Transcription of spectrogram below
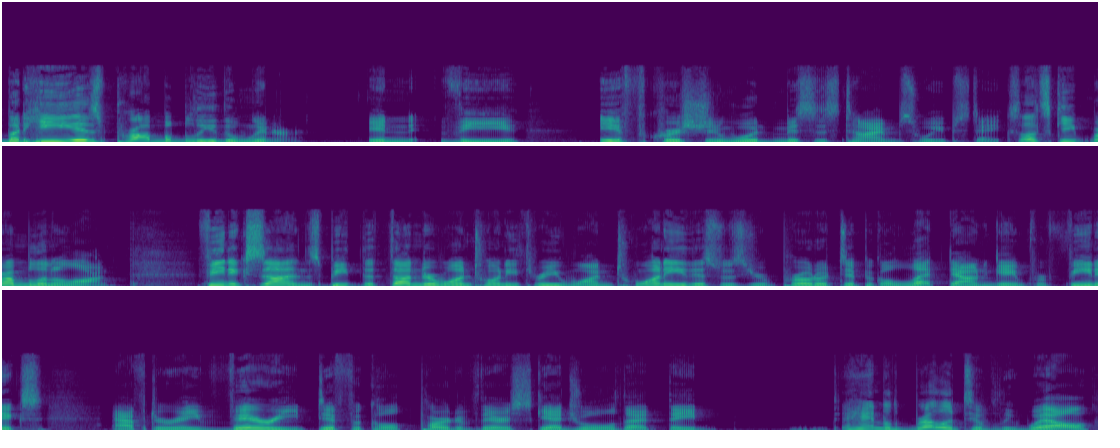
But he is probably the winner in the if Christian Wood misses time sweepstakes. Let's keep rumbling along. Phoenix Suns beat the Thunder 123 120. This was your prototypical letdown game for Phoenix after a very difficult part of their schedule that they handled relatively well.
